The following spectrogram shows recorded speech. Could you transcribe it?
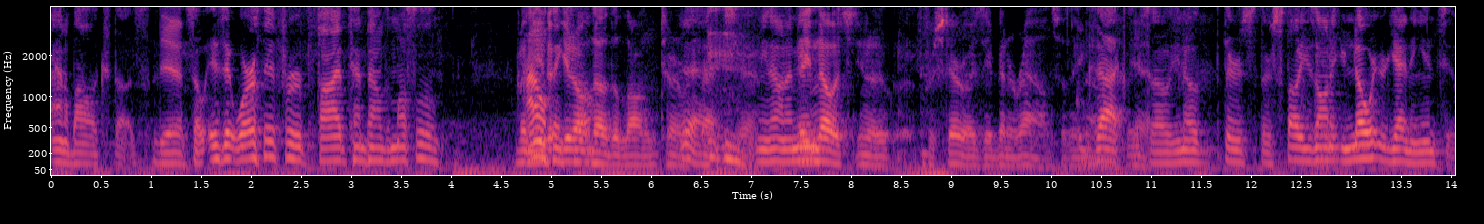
anabolics does. Yeah. So is it worth it for five, ten pounds of muscle? But I don't don't, think you so. don't know the long term Yeah. effects. Yeah. You know what I mean? They know it's you know for steroids they've been around, so they know Exactly. yeah. So you know, there's there's studies on it. You know what you're getting into. You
